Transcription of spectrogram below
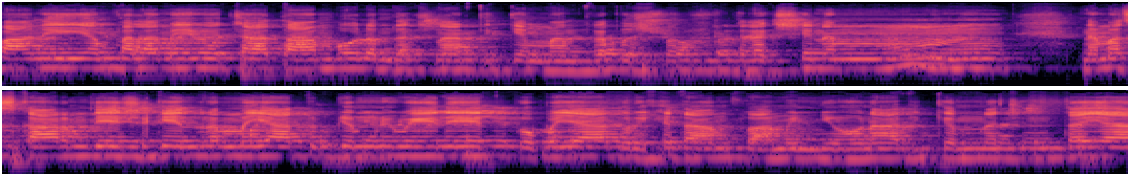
పానీయం ఫలమేవ చ తాంబూలం దక్షిణార్థిక్యం మంత్రపుష్పం ప్రదక్షిణం నమస్కారం దేశకేంద్రం మయా తుభ్యం నివేదే కృపయా గృహ్యతాం స్వామిన్యోనాధిక్యం న చింతయా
